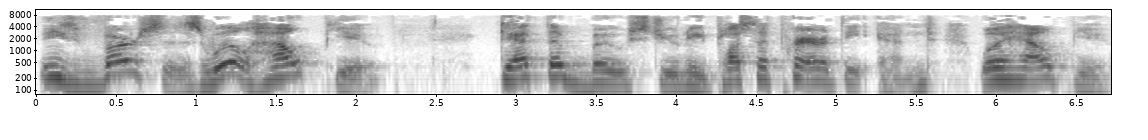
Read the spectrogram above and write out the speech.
these verses will help you get the boost you need. Plus the prayer at the end will help you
